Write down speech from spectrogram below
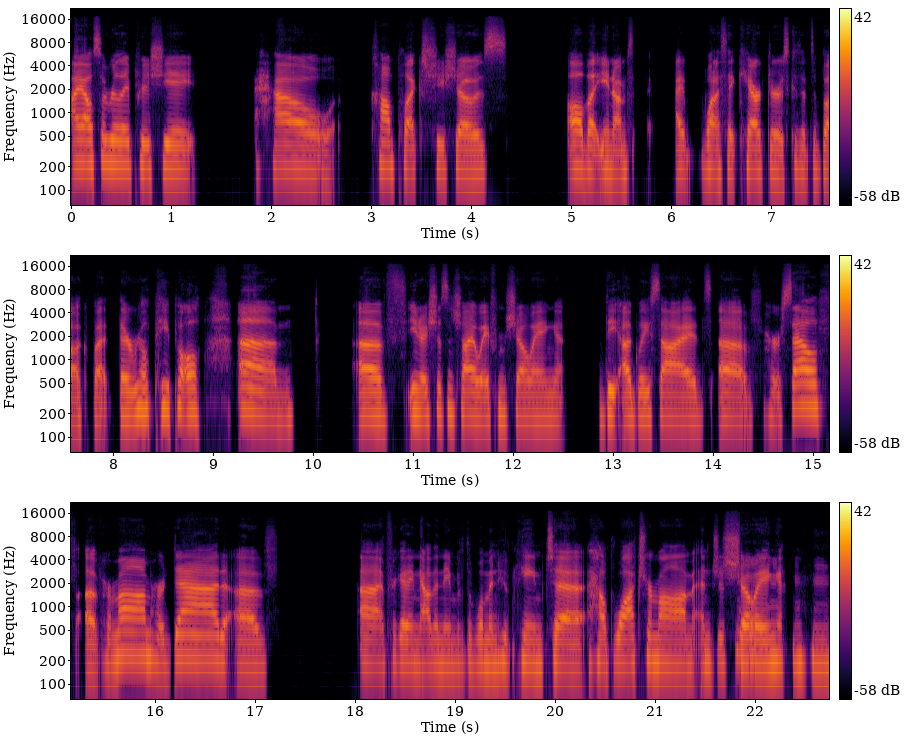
I also really appreciate how complex she shows all the, you know, I'm, I want to say characters because it's a book, but they're real people. Um, of, you know, she doesn't shy away from showing the ugly sides of herself, of her mom, her dad, of, uh, I'm forgetting now the name of the woman who came to help watch her mom and just showing mm-hmm.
